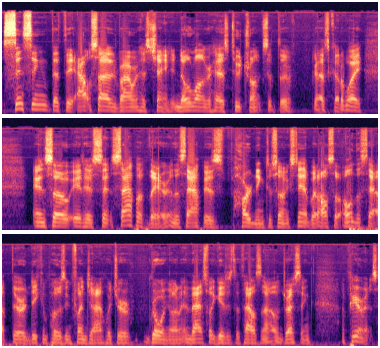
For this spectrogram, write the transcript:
sensing that the outside environment has changed. It no longer has two trunks at the guys cut away. And so it has sent sap up there, and the sap is hardening to some extent, but also on the sap, there are decomposing fungi which are growing on it, and that's what gives it the Thousand Island dressing appearance.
